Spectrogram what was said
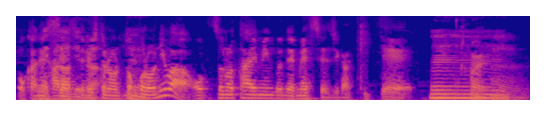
お金払ってる人のところには、おそのタイミングでメッセージが来て、うん。はい。うん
